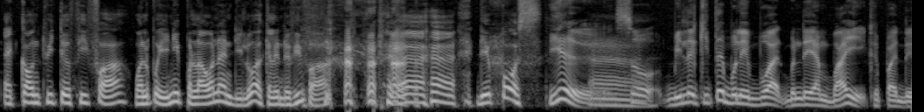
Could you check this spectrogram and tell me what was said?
Akaun Twitter FIFA Walaupun ini perlawanan Di luar kalender FIFA Dia post Ya yeah. Ah. So bila kita boleh buat Benda yang baik Kepada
